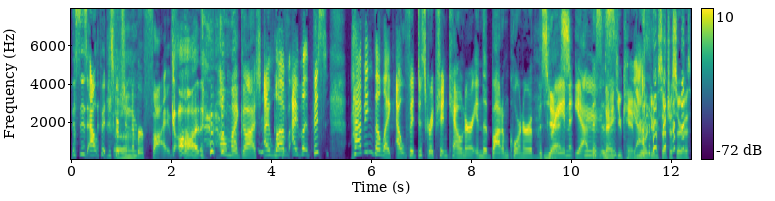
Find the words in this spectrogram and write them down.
This is outfit description number five. God. oh my gosh. I love I love this having the like outfit description counter in the bottom corner of the screen. Yes. Yeah, this mm. is Thank you, Kim. yeah. You are doing such a service.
